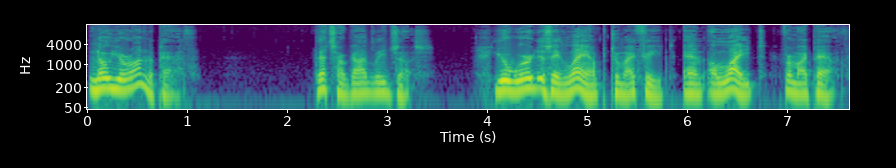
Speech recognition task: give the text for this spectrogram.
know you're on the path. That's how God leads us. Your word is a lamp to my feet and a light for my path.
